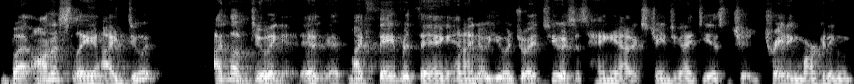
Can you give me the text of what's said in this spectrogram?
but honestly, I do it I love doing it. It, it. My favorite thing, and I know you enjoy it too, is just hanging out, exchanging ideas, ch- trading marketing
